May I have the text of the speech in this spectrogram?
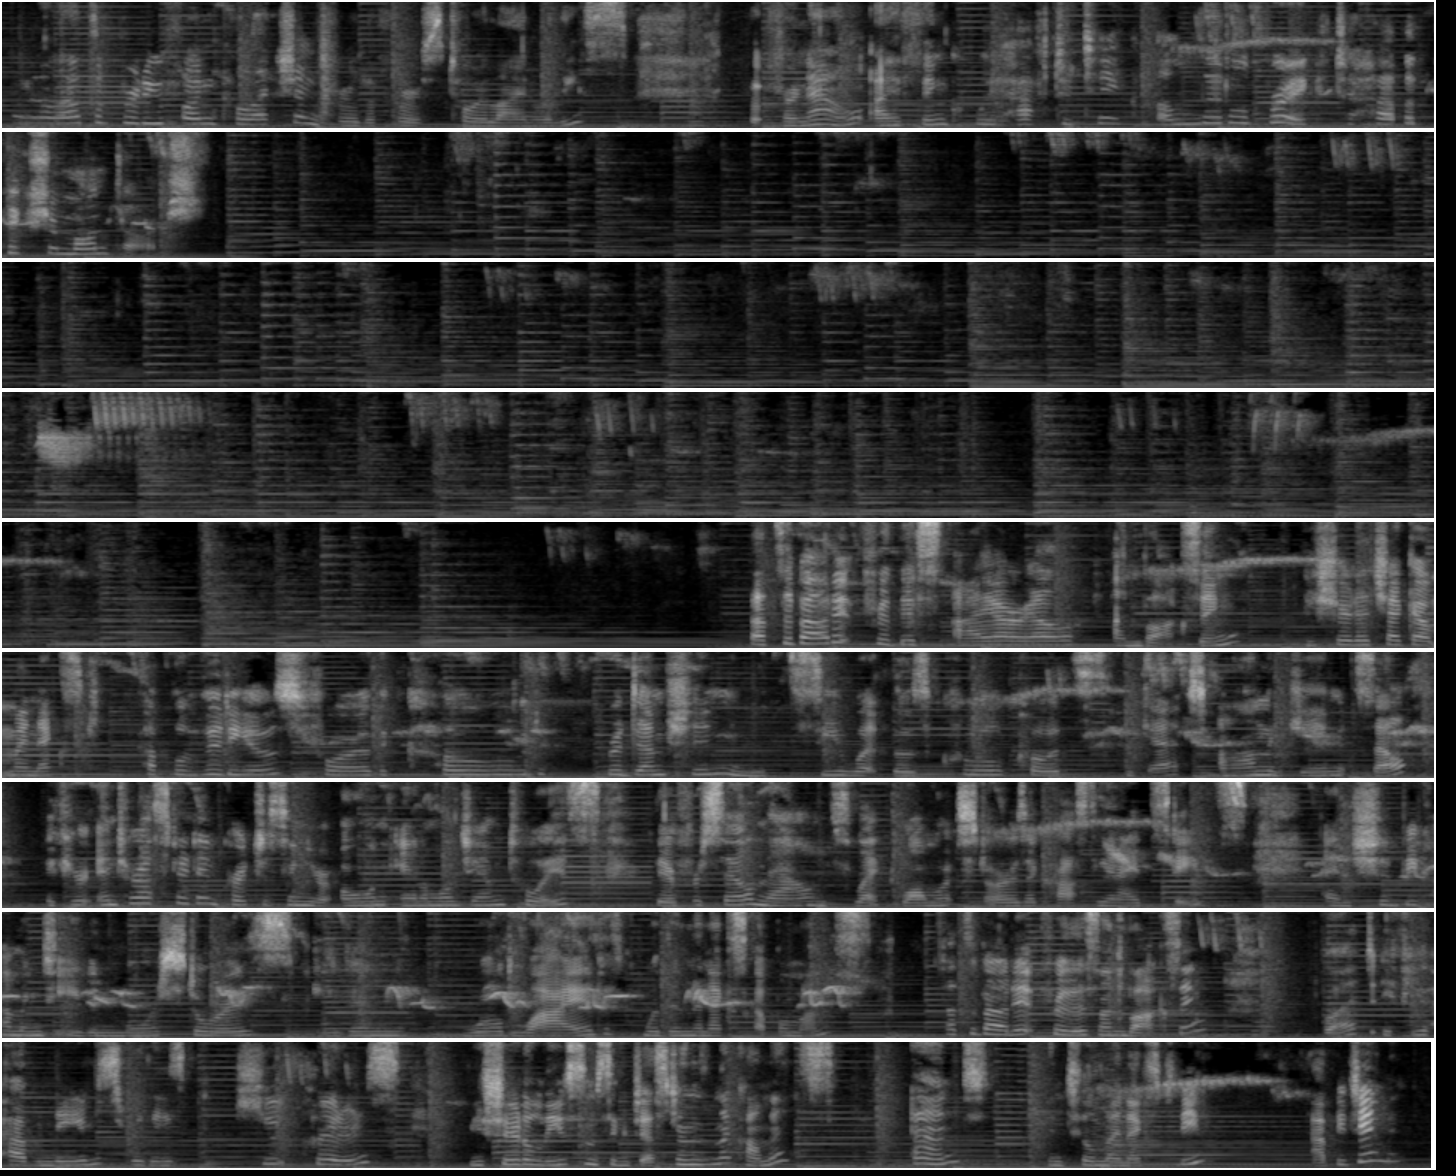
You know, that's a pretty fun collection for the first toy line release. But for now, I think we have to take a little break to have a picture montage. That's about it for this IRL unboxing. Be sure to check out my next couple videos for the code redemption and see what those cool codes get on the game itself. If you're interested in purchasing your own Animal Jam toys, they're for sale now in select Walmart stores across the United States and should be coming to even more stores, even worldwide, within the next couple months. That's about it for this unboxing. But if you have names for these cute critters, be sure to leave some suggestions in the comments. And until my next video, happy jamming!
